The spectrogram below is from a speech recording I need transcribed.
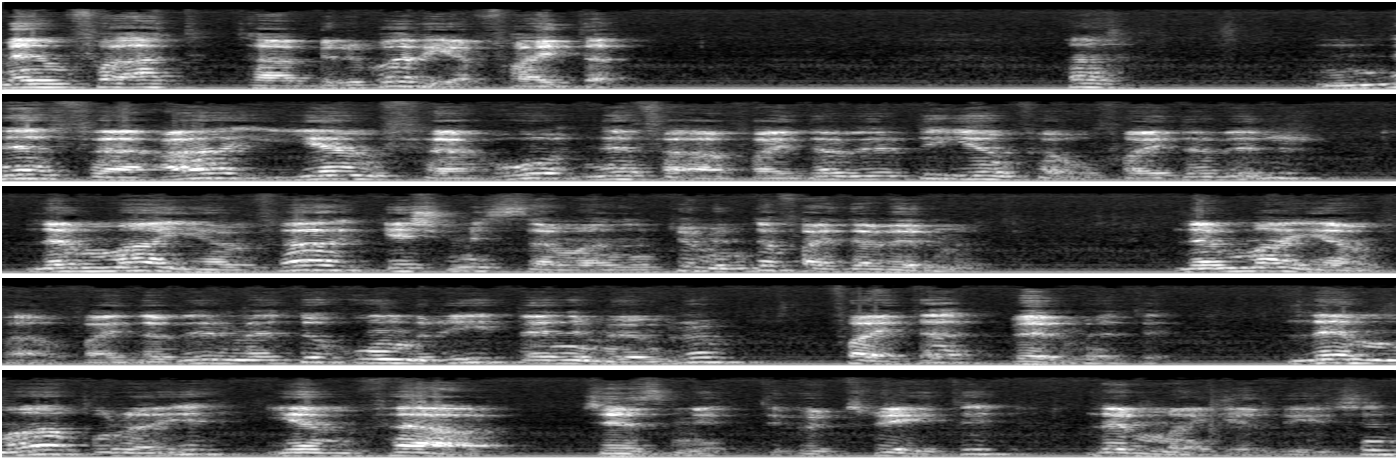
Menfaat tabiri var ya fayda. Heh. Nefe'a yenfe'u nefe'a fayda verdi. Yenfe'u fayda verir. Lemma yenfe geçmiş zamanın tümünde fayda vermedi. Lemma yenfe fayda vermedi. Umri benim ömrüm fayda vermedi. Lemma burayı yenfe cezmetti. Ötreydi. Lemma geldiği için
